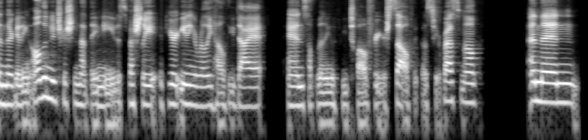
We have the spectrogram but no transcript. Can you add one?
then they're getting all the nutrition that they need, especially if you're eating a really healthy diet and supplementing with B12 for yourself. It goes to your breast milk. And then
